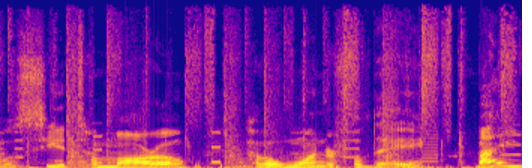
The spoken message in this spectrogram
We'll see you tomorrow. Have a wonderful day. Bye.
